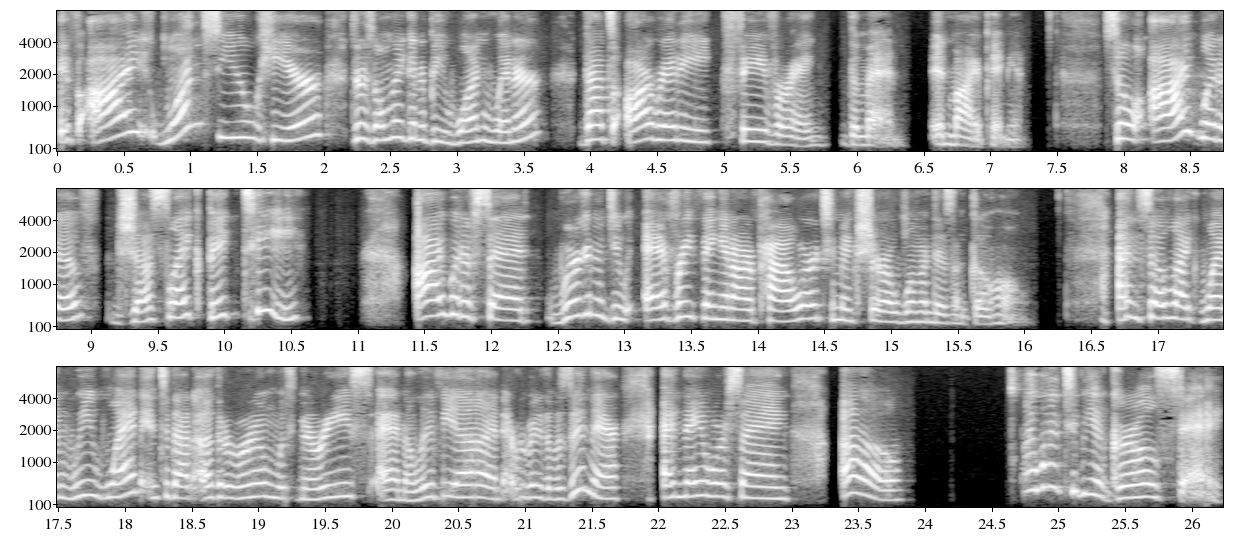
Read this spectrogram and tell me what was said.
if I, once you hear there's only going to be one winner, that's already favoring the men, in my opinion. So I would have, just like Big T, I would have said, we're going to do everything in our power to make sure a woman doesn't go home. And so, like, when we went into that other room with Nurys and Olivia and everybody that was in there, and they were saying, Oh, I want it to be a girls' day.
